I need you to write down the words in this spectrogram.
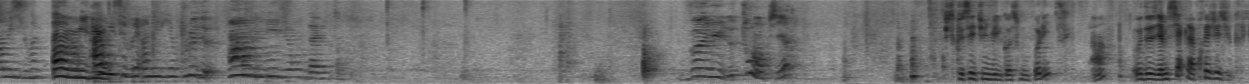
Un million. Un million. Ah oui, c'est vrai, un million. Plus de 1 million d'habitants. Venus de tout l'Empire, puisque c'est une ville cosmopolite, hein, au deuxième siècle après Jésus-Christ.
